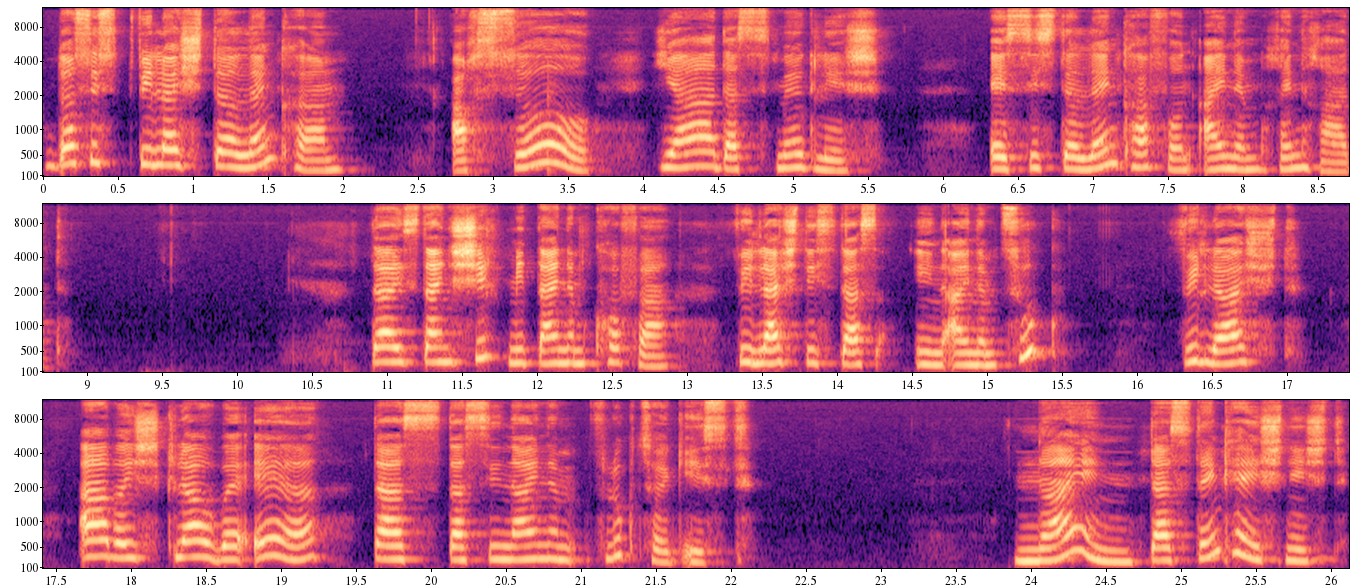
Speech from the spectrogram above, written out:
das ist vielleicht der Lenker. Ach so, ja, das ist möglich. Es ist der Lenker von einem Rennrad. Da ist ein Schild mit einem Koffer. Vielleicht ist das in einem Zug? Vielleicht. Aber ich glaube eher, dass das in einem Flugzeug ist. Nein, das denke ich nicht.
